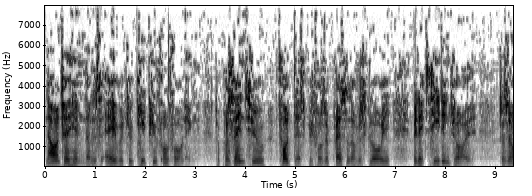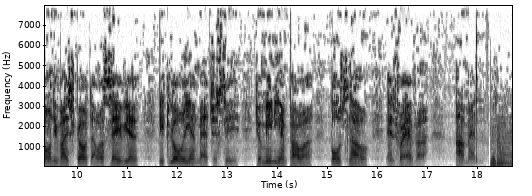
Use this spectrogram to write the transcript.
Now unto Him that is able to keep you from falling, to present you faultless before the presence of His glory with exceeding joy. To the only wise God, our Saviour, be glory and majesty, dominion and power, both now and forever. Amen.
